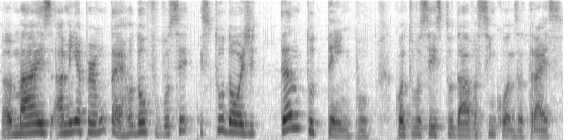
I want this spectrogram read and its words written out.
ah, Mas a minha pergunta é, Rodolfo, você estuda hoje tanto tempo quanto você estudava cinco anos atrás?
